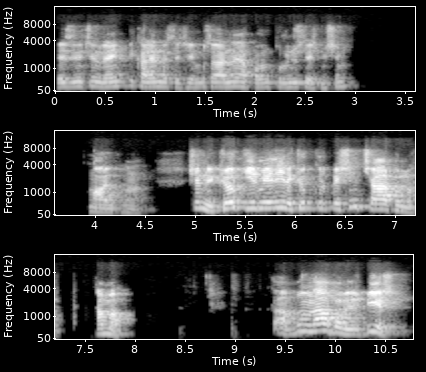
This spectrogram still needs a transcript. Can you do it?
Ve sizin için renkli kalem de seçeyim. Bu sefer ne yapalım? Turuncu seçmişim. Mavi kullanalım. Şimdi kök 27 ile kök 45'in çarpımı. Tamam. Tamam bunu ne yapabilir? Bir.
